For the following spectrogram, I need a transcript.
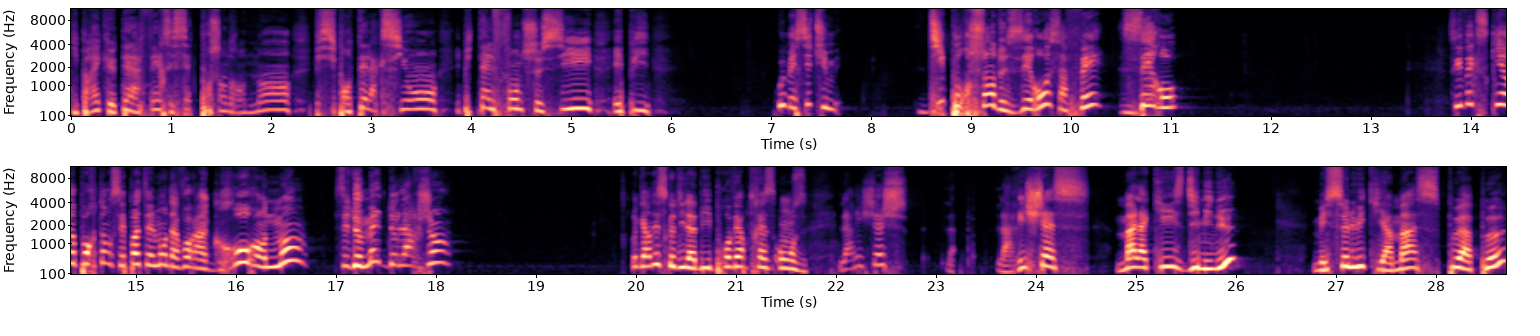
il paraît que telle affaire, c'est 7% de rendement, puis s'il prend telle action, et puis tel fonds de ceci, et puis. Oui, mais si tu. 10% de zéro, ça fait zéro. Ce qui fait que ce qui est important, ce n'est pas tellement d'avoir un gros rendement, c'est de mettre de l'argent. Regardez ce que dit la Bible, Proverbe 13, 11. La richesse, mal acquise diminue, mais celui qui amasse peu à peu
